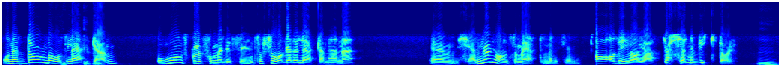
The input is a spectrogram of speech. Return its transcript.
Och när de var hos läkaren och hon skulle få medicin så frågade läkaren henne ehm, Känner du någon som äter medicin? Ja, det gör jag. Jag känner Viktor. Mm.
